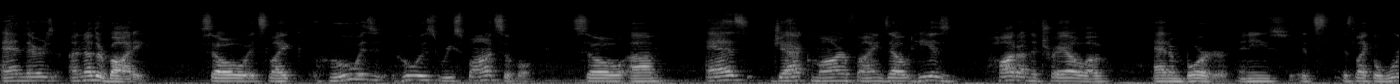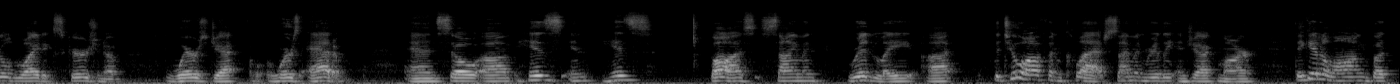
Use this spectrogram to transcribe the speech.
and there's another body. So it's like who is who is responsible? So um, as Jack Warr finds out, he is hot on the trail of Adam Border, and he's it's it's like a worldwide excursion of where's Jack, where's Adam, and so um, his in his boss Simon Ridley, uh, the two often clash. Simon Ridley and Jack Warr, they get along, but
